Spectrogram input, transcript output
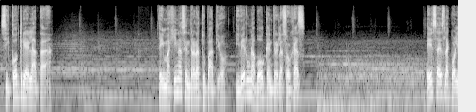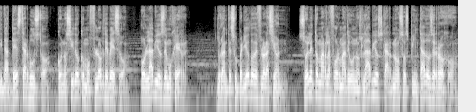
Psicotria elata. ¿Te imaginas entrar a tu patio y ver una boca entre las hojas? Esa es la cualidad de este arbusto, conocido como flor de beso o labios de mujer. Durante su periodo de floración, suele tomar la forma de unos labios carnosos pintados de rojo.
